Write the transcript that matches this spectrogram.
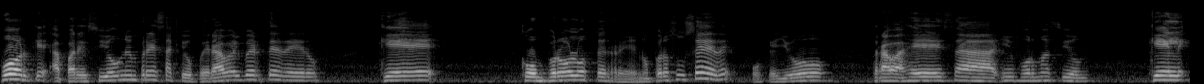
porque apareció una empresa que operaba el vertedero que compró los terrenos. Pero sucede, porque yo trabajé esa información, que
